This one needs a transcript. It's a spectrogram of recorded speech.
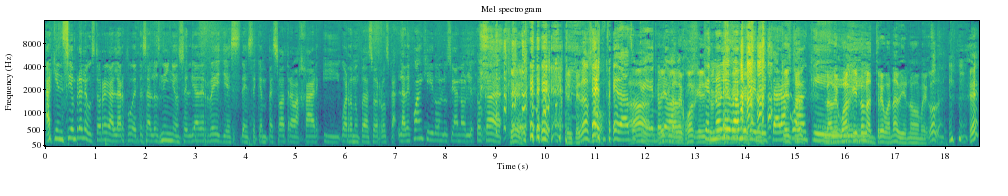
a quien siempre le gustó regalar juguetes a los niños el Día de Reyes, desde que empezó a trabajar y guárdame un pedazo de rosca. La de Juanji, don Luciano, le toca... ¿Qué? ¿El pedazo? El pedazo ah, que no, le vamos, que no le vamos a invitar a Juanji. La de Juanji no la entrego a nadie, no me jodas. ¿Eh?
